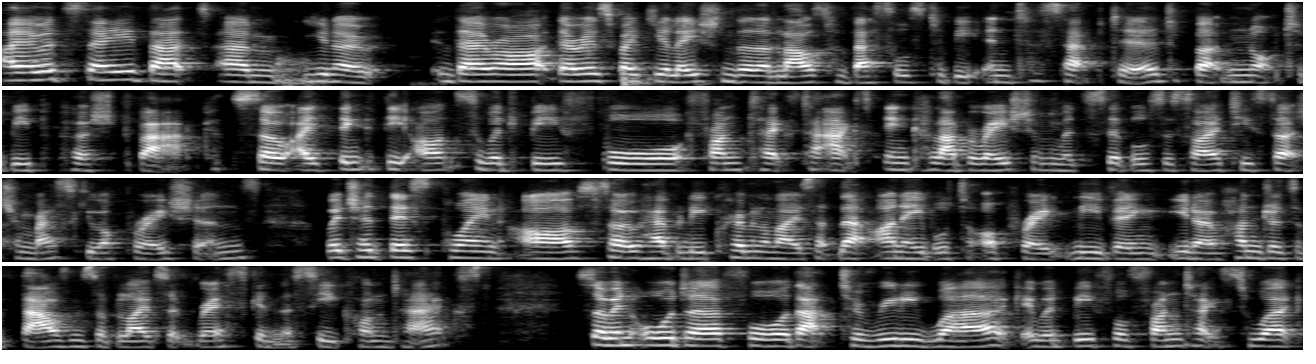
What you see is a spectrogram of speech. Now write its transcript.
I would say that, um, you know, there are there is regulation that allows for vessels to be intercepted but not to be pushed back. So i think the answer would be for frontex to act in collaboration with civil society search and rescue operations which at this point are so heavily criminalized that they're unable to operate leaving you know hundreds of thousands of lives at risk in the sea context. So in order for that to really work it would be for frontex to work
